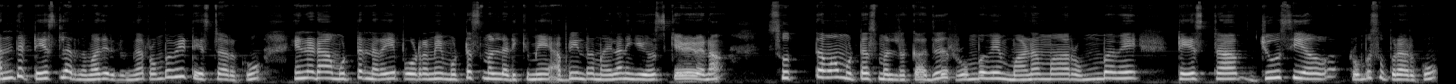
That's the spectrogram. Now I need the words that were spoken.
அந்த டேஸ்ட்டில் இருந்த மாதிரி இருக்குங்க. ரொம்பவே டேஸ்ட்டாக இருக்கும். என்னடா முட்டை நிறைய போடுறோமே முட்டை ஸ்மெல் அடிக்குமே அப்படின்ற மாதிரிலாம் நீங்கள் யோசிக்கவே வேணாம். சுத்தமாக முட்டை ஸ்மெல் இருக்காது. ரொம்பவே மணமாக ரொம்பவே டேஸ்ட்டாக ஜூஸியாக ரொம்ப சூப்பராக இருக்கும்.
